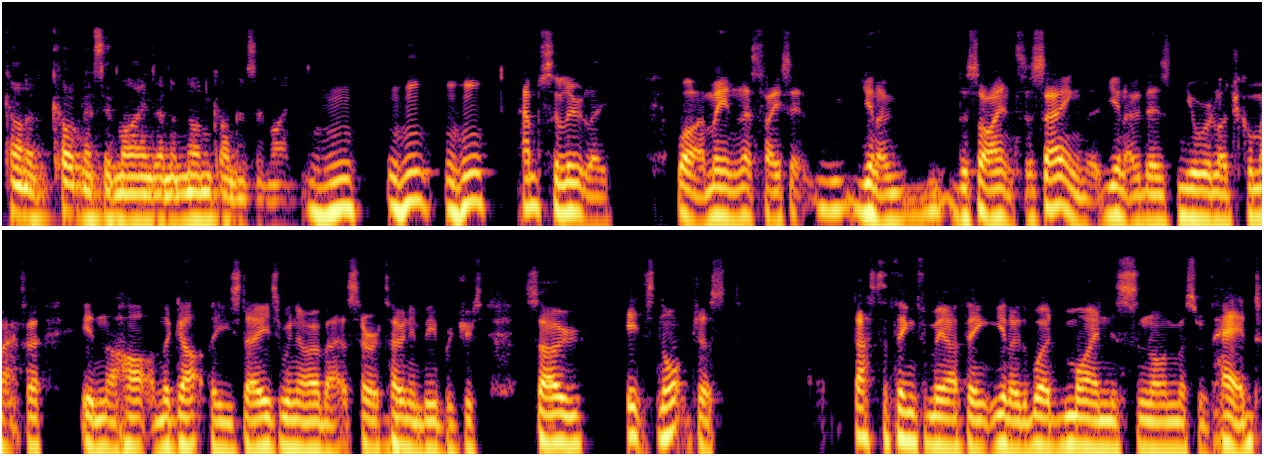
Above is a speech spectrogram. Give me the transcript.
kind of cognitive mind and a non-cognitive mind. Mm-hmm, mm-hmm, mm-hmm. Absolutely. Well, I mean, let's face it. You know, the science is saying that you know there's neurological matter in the heart and the gut these days. We know about serotonin being produced. So it's not just. That's the thing for me. I think you know the word mind is synonymous with head,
